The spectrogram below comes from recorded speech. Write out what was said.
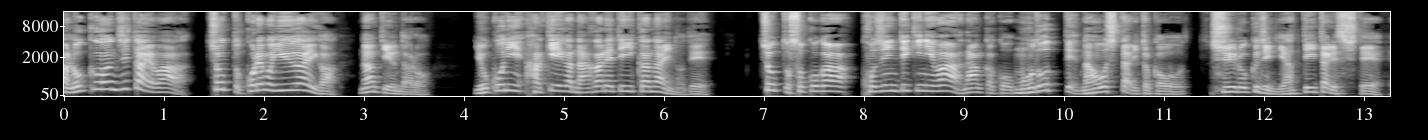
まあ、録音自体は、ちょっとこれも UI が、なんて言うんだろう。横に波形が流れていかないので、ちょっとそこが個人的にはなんかこう戻って直したりとかを収録時にやっていたりして、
